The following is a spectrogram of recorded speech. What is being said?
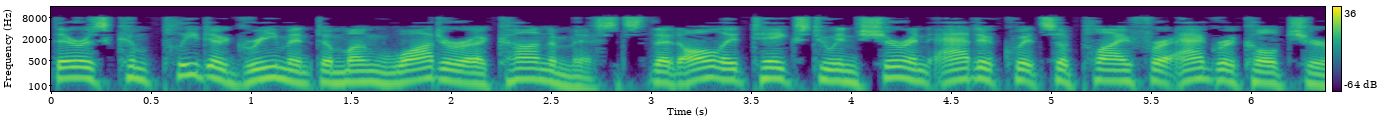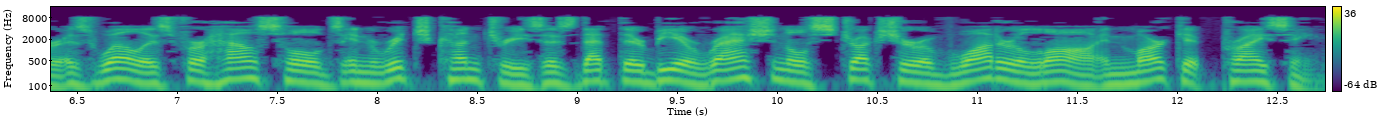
there is complete agreement among water economists that all it takes to ensure an adequate supply for agriculture as well as for households in rich countries is that there be a rational structure of water law and market pricing.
